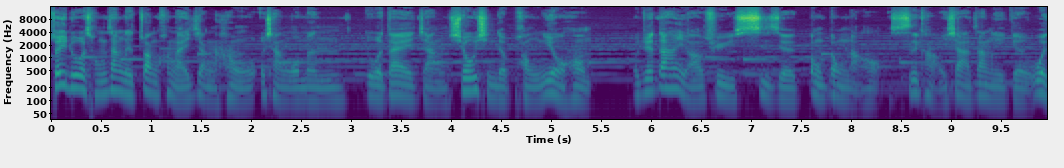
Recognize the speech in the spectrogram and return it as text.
所以如果从这样的状况来讲哈，我想我们如果在讲修行的朋友哈。我觉得大家也要去试着动动脑，思考一下这样的一个问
